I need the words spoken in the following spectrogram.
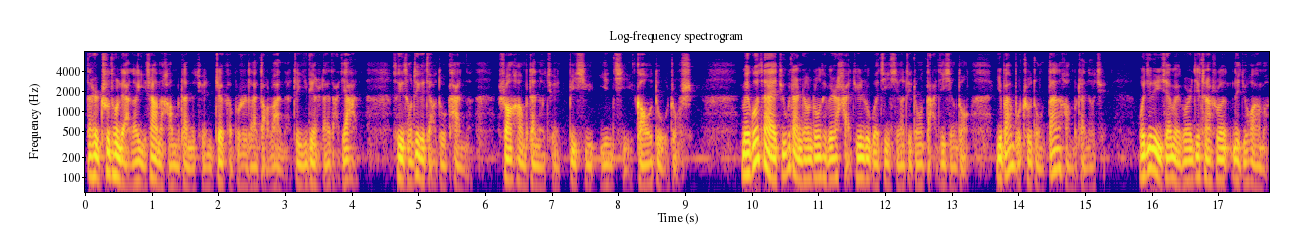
但是出动两个以上的航母战斗群，这可不是来捣乱的，这一定是来打架的。所以从这个角度看呢，双航母战斗群必须引起高度重视。美国在局部战争中，特别是海军，如果进行这种打击行动，一般不出动单航母战斗群。我记得以前美国人经常说那句话嘛，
